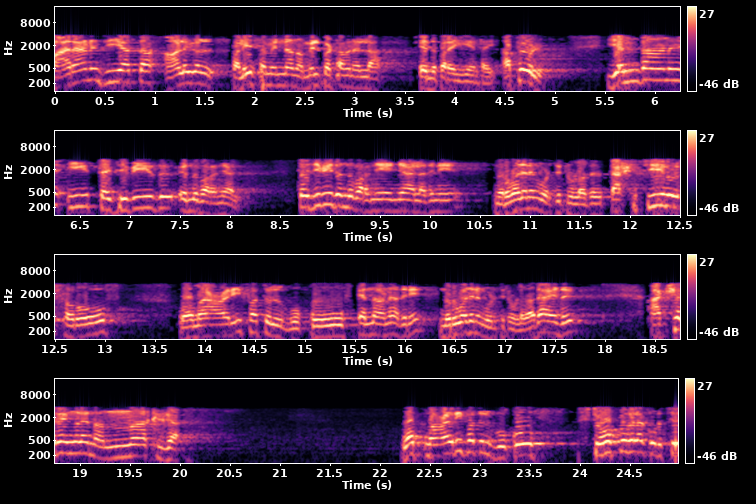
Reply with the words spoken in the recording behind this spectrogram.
പാരായണം ചെയ്യാത്ത ആളുകൾ ഫലൈസമിന്ന നമ്മിൽപ്പെട്ടവനല്ല എന്ന് പറയുകയുണ്ടായി. അപ്പോൾ എന്താണ് ഈ തജ്വീദ് എന്ന് പറഞ്ഞാൽ? തജ്വീദ് എന്ന് പറഞ്ഞു കഴിഞ്ഞാൽ അതിന് നിർവചനം കൊടുത്തിട്ടുള്ളത് തഹ്സീനുൽ ഹറൂഫ് വുഖൂഫ് എന്നാണ് അതിന് നിർവചനം കൊടുത്തിട്ടുള്ളത്. അതായത് അക്ഷരങ്ങളെ നന്നാക്കുക. മാരിഫത്തുൽ വുഖൂഫ് സ്റ്റോപ്പുകളെ കുറിച്ച്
